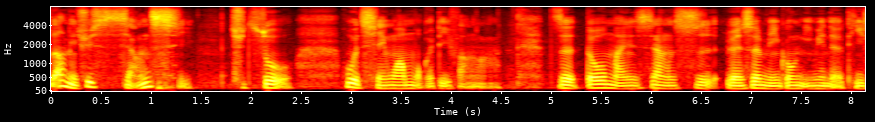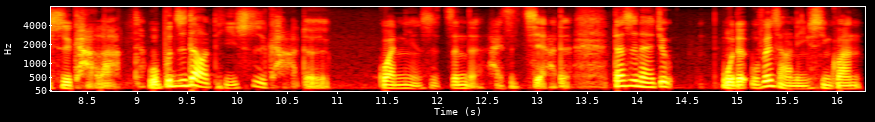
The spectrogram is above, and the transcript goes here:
让你去想起。去做或前往某个地方啊，这都蛮像是人生迷宫里面的提示卡啦。我不知道提示卡的观念是真的还是假的，但是呢，就我的我分享的灵性观，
